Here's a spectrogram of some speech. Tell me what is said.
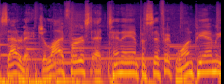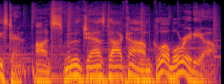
Saturday, July 1st at 10 a.m. Pacific, 1 p.m. Eastern on SmoothJazz.com Global Radio.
